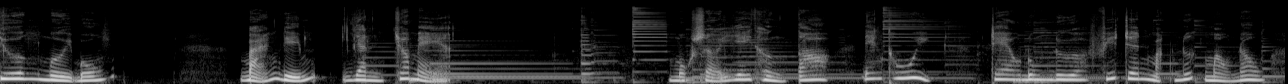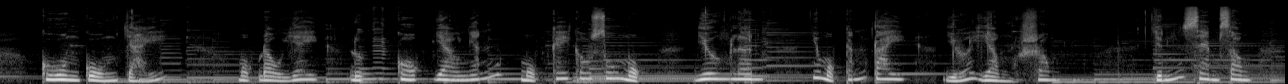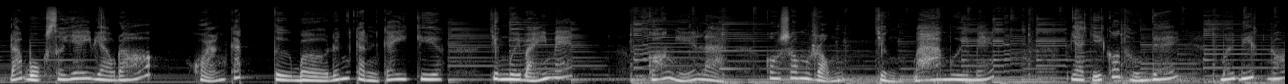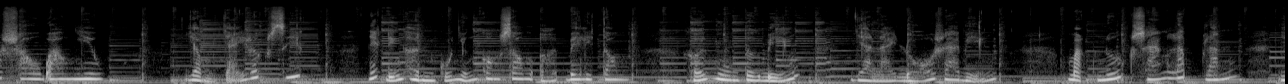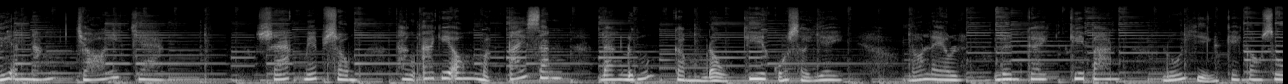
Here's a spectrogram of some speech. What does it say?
Chương 14 Bản điểm dành cho mẹ Một sợi dây thừng to, đen thui, treo đung đưa phía trên mặt nước màu nâu, cuồn cuộn chảy. Một đầu dây được cột vào nhánh một cây cao su mục dương lên như một cánh tay giữa dòng sông. Chính xem xong đã buộc sợi dây vào đó khoảng cách từ bờ đến cành cây kia chừng 17 mét. Có nghĩa là con sông rộng chừng 30 mét và chỉ có Thượng Đế mới biết nó sâu bao nhiêu. Dòng chảy rất xiết, nét điển hình của những con sông ở Beliton, khởi nguồn từ biển và lại đổ ra biển. Mặt nước sáng lấp lánh dưới ánh nắng chói chang. Sát mép sông, thằng Agion mặt tái xanh đang đứng cầm đầu kia của sợi dây. Nó leo lên cây kepan đối diện cây cao su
